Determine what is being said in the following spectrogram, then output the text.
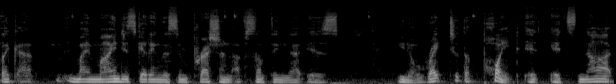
like uh, my mind is getting this impression of something that is, you know, right to the point. It, it's not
